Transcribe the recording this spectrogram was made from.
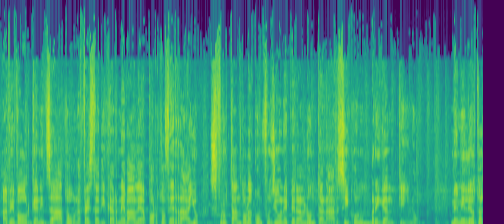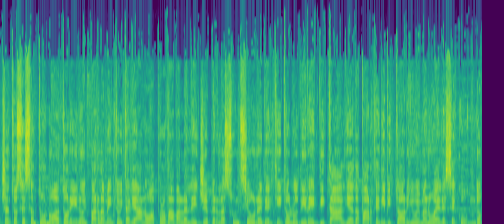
aveva organizzato una festa di carnevale a Portoferraio, sfruttando la confusione per allontanarsi con un brigantino. Nel 1861 a Torino il Parlamento italiano approvava la legge per l'assunzione del titolo di Re d'Italia da parte di Vittorio Emanuele II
